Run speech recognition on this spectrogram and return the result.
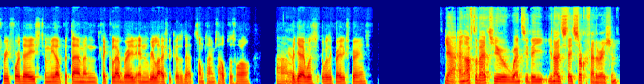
three four days to meet up with them and like collaborate in real life because that sometimes helps as well. Uh, yeah. But yeah, it was it was a great experience. Yeah, and after that, you went to the United States Soccer Federation.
